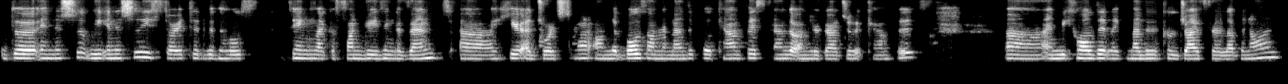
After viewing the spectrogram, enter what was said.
the initial we initially started with hosting like a fundraising event uh, here at Georgetown on the both on the medical campus and the undergraduate campus, uh, and we called it like Medical Drive for Lebanon.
